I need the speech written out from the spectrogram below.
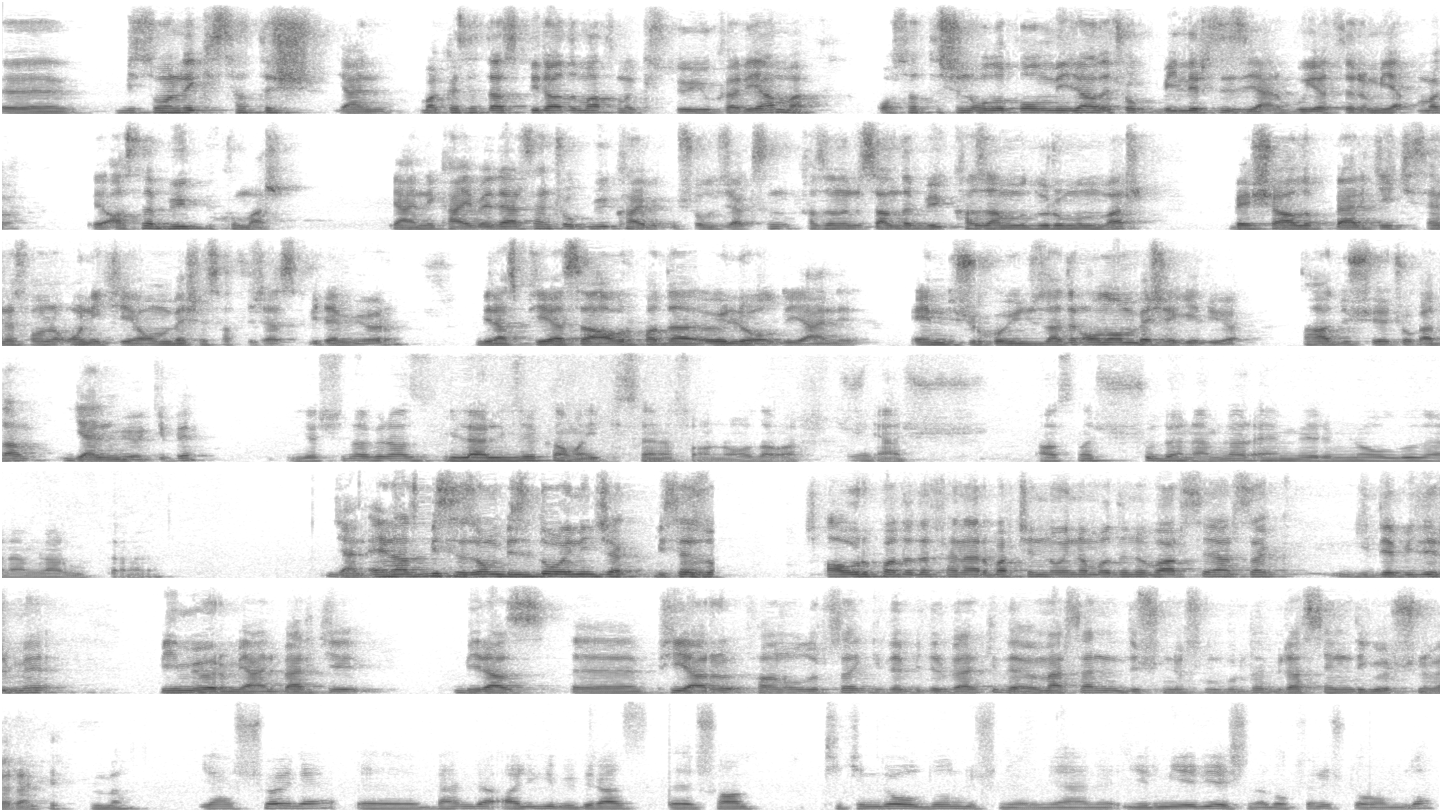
Ee, bir sonraki satış yani Bakasetas bir adım atmak istiyor yukarıya ama o satışın olup olmayacağı da çok belirsiz yani. Bu yatırımı yapmak e, aslında büyük bir kumar. Yani kaybedersen çok büyük kaybetmiş olacaksın. Kazanırsan da büyük kazanma durumun var. 5'e alıp belki 2 sene sonra 12'ye 15'e satacağız bilemiyorum. Biraz piyasa Avrupa'da öyle oldu yani. En düşük oyuncu zaten 10-15'e geliyor. Daha düşüğe çok adam gelmiyor gibi. Yaşı da biraz ilerleyecek ama iki sene sonra o da var. Evet. Yani şu- aslında şu dönemler en verimli olduğu dönemler muhtemelen. Yani en az bir sezon bizde oynayacak. Bir sezon Avrupa'da da Fenerbahçe'nin oynamadığını varsayarsak gidebilir mi? Bilmiyorum yani belki biraz e, PR falan olursa gidebilir belki de. Ömer sen ne düşünüyorsun burada? Biraz senin de görüşünü merak ettim ben. Ya şöyle e, ben de Ali gibi biraz e, şu an pikinde olduğunu düşünüyorum. Yani 27 yaşında 93 doğumlu.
